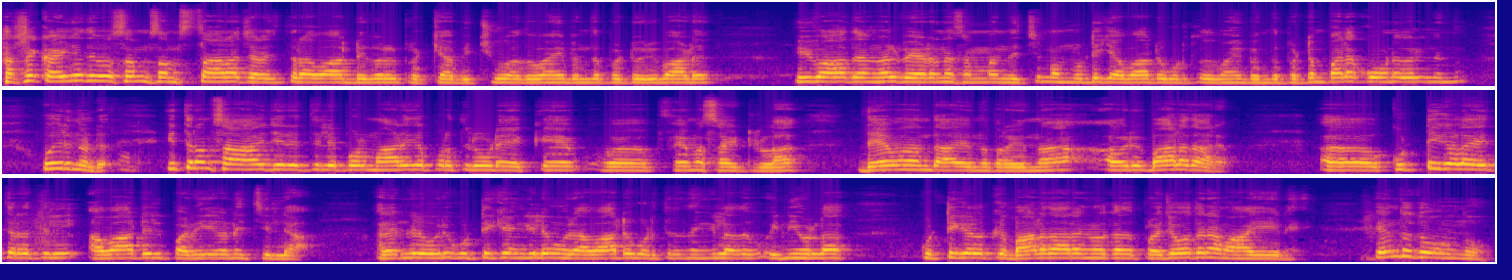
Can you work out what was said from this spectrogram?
ഹർഷ കഴിഞ്ഞ ദിവസം സംസ്ഥാന ചലച്ചിത്ര അവാർഡുകൾ പ്രഖ്യാപിച്ചു. അതുമായി ബന്ധപ്പെട്ട് ഒരുപാട് വിവാദങ്ങൾ വേടനെ സംബന്ധിച്ച് മമ്മൂട്ടിക്ക് അവാർഡ് കൊടുത്തതുമായി ബന്ധപ്പെട്ടും പല കോണുകളിൽ നിന്നും ഉയരുന്നുണ്ട്. ഇത്തരം സാഹചര്യത്തിൽ ഇപ്പോൾ മാളികപ്പുറത്തിലൂടെയൊക്കെ ഫേമസ് ആയിട്ടുള്ള ദേവനന്ദ എന്ന് പറയുന്ന ഒരു ബാലതാരം കുട്ടികളെ ഇത്തരത്തിൽ അവാർഡിൽ പരിഗണിച്ചില്ല. അല്ലെങ്കിൽ ഒരു കുട്ടിക്കെങ്കിലും ഒരു അവാർഡ് കൊടുത്തിരുന്നെങ്കിൽ അത് ഇനിയുള്ള കുട്ടികൾക്ക് ബാലതാരങ്ങൾക്ക് അത് പ്രചോദനമായേനെ. エンドの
